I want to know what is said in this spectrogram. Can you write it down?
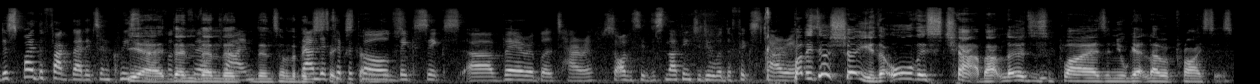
despite the fact that it's increasing Yeah, for than- the than third the- time than some of the big than the typical standards. big six uh, variable tariff. So obviously, there's nothing to do with the fixed tariff. But it does show you that all this chat about loads of suppliers and you'll get lower prices.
